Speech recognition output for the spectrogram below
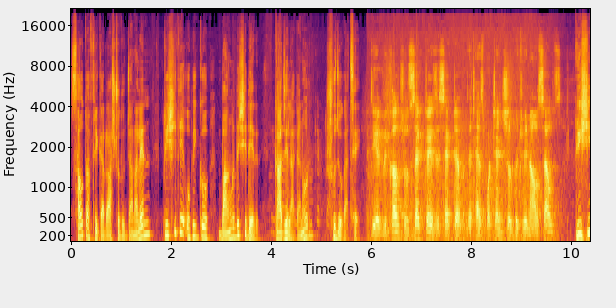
সাউথ আফ্রিকার রাষ্ট্রদূত জানালেন কৃষিতে অভিজ্ঞ বাংলাদেশিদের কাজে লাগানোর সুযোগ আছে। কৃষি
